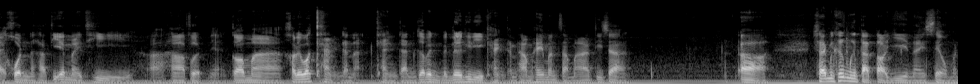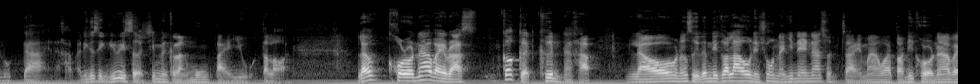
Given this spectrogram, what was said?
ลาย ๆ คนนะครับที่ MIT Harvard เนี่ยก็มาเขาเรียกว่าแข่งกันอะแข่งกันก็เป็นเป็นเรื่องที่ดีแข่งกันทำให้มันสามารถที่จะ ใช้เป็นเครื่องมือตัดต่อยีนในเซลล์มนุษย์ได้นะครับ อันนี้คือสิ่งที่ research ที่มันกำลังมุ่งไปอยู่ตลอด แล้วโคโรนาไวรัสก็เกิดขึ้นนะครับ แล้วหนังสือเล่มนี้ก็เล่าในช่วงนั้นที่น่าสนใจมากว่าตอนที่โคโรนาไว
